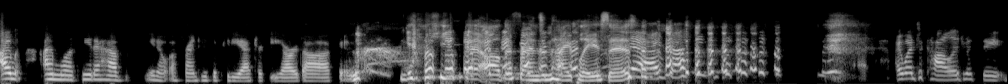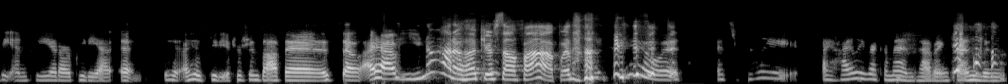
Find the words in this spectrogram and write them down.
I'm I'm lucky to have you know a friend who's a pediatric ER doc and yeah, you get all the friends in high places. Yeah, I went to college with the the NP at our pedi- at his pediatrician's office. So I have you know how to hook yourself up with it's, it's really I highly recommend having friends in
